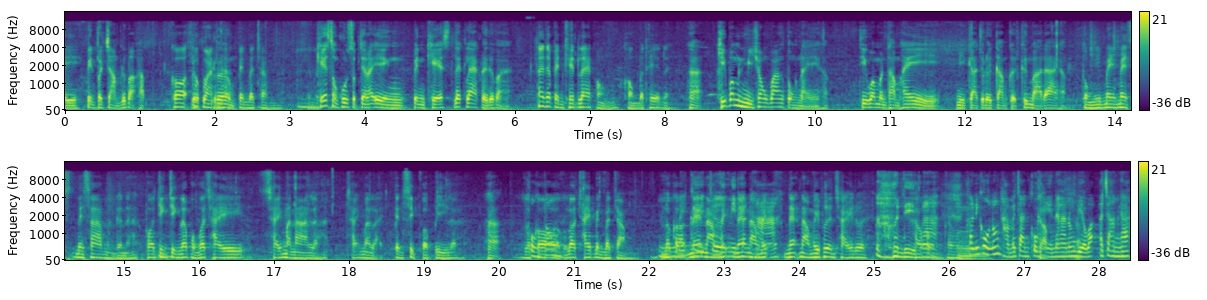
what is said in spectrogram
น์เป็นประจำหรือเปล่าครับ ก็หรือทุกวันเพิ่งเริ่มเป็นประจเคสของคุณสมชนะเองเป็นเคสแรก ๆ เลยหรือเปล่าฮะำน่าจะเป็นเคสแรกของของประเทศเลยฮะคิดว่ามันมีช่องว่างตรงไหนครับ ที่ว่ามันทำให้มีการจุลกรรมเกิดขึ้นมาได้ครับ ตรงนี้ไม่ไม่ไม่ทราบเหมือนกันนะฮะเพราะจริง ๆ แล้วผมก็ใช้ใช้มานานแล้วฮะใช้มาหลายเป็น 10 กว่าปีแล้วฮะฮะแล้วก็คงต้องเราใช้เป็นประจำแล้วก็ไม่เคยแนะนำให้เจอมีแนะนำให้ปัญหาแนะนำให้เพื่อนใช้ด้วยดีครับมากผมครับผมคราวนี้คงต้องถามอาจารย์โกครัเมบนนะคะน้องเดียวว่าอาจารย์คะ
